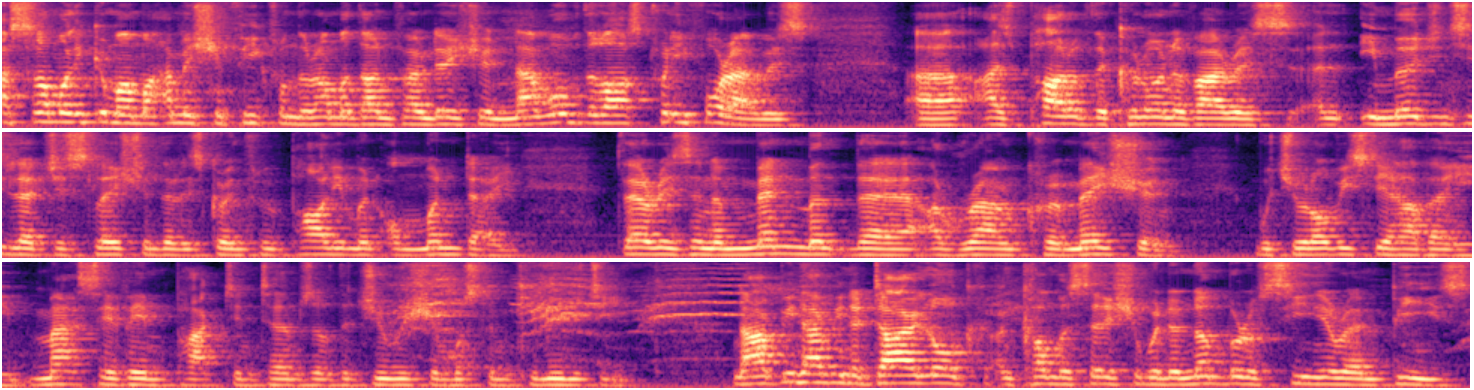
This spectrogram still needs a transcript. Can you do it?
Assalamu alaikum, I'm Mohammed Shafiq from the Ramadhan Foundation. Now, over the last 24 hours, uh, as part of the coronavirus uh, emergency legislation that is going through Parliament on Monday, there is an amendment there around cremation, which will obviously have a massive impact in terms of the Jewish and Muslim community. Now, I've been having a dialogue and conversation with a number of senior MPs,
